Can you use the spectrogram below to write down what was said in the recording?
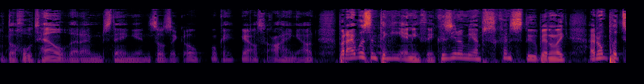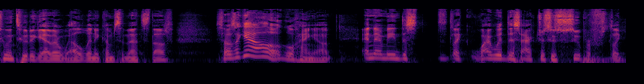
the hotel that I'm staying in?" So I was like, "Oh, okay, yeah, I'll, I'll hang out." But I wasn't thinking anything because you know me, I'm just kind of stupid. I'm like, I don't put two and two together well when it comes to that stuff. So I was like, "Yeah, I'll, I'll go hang out." And I mean, this like, why would this actress who's super like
